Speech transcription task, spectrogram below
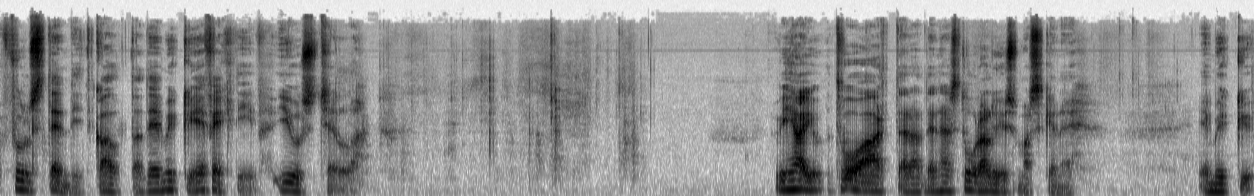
fullständigt kallt. Det är mycket effektiv ljuskälla. Vi har ju två arter. Att den här stora lysmasken är, är mycket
